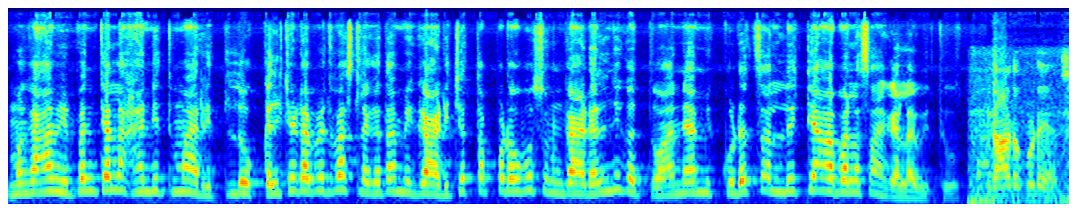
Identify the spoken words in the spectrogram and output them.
मग आम्ही पण त्याला हानीत मारीत लोकलच्या डब्यात बसल्या का आम्ही गाडीच्या तप्पडावर बसून गाड्याला निघतो आणि आम्ही कुठं चाललोय त्या आबाला सांगायला हवी गाड कुठे याच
